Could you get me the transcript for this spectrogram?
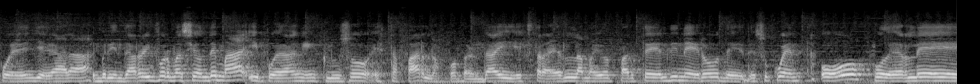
pueden llegar a brindar información de más y puedan incluso estafarlos, pues, verdad, y extraer la mayor parte del dinero de, de su cuenta o poderle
